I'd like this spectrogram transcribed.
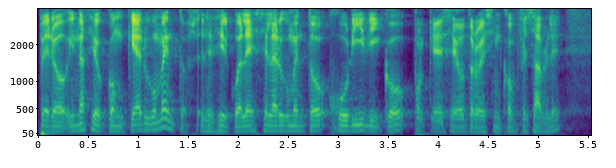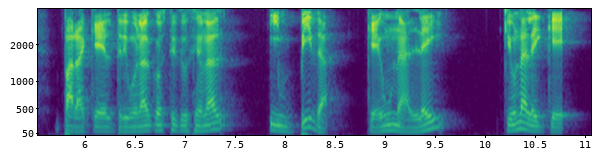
Pero, Ignacio, ¿con qué argumentos? Es decir, ¿cuál es el argumento jurídico, porque ese otro es inconfesable, para que el Tribunal Constitucional impida que una ley, que una ley que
